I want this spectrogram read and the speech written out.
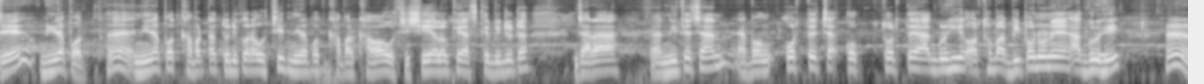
যে নিরাপদ হ্যাঁ? নিরাপদ খাবারটা তৈরি করা উচিত, নিরাপদ খাবার খাওয়া উচিত। সেই আলোকে আজকে ভিডিওটা যারা নিতে চান এবং করতে চা করতে আগ্রহী অথবা বিপণনে আগ্রহী হ্যাঁ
